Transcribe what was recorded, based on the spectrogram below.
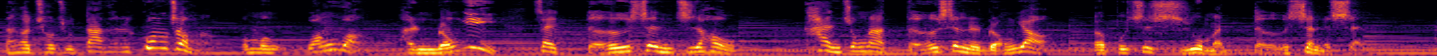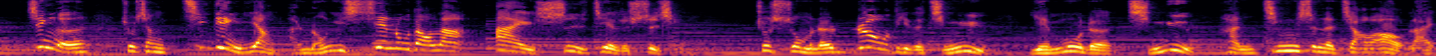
然后求主大大的光照嘛，我们往往很容易在得胜之后看重那得胜的荣耀，而不是使我们得胜的神，进而就像基甸一样，很容易陷入到那爱世界的事情。就是我们的肉体的情欲、眼目的情欲和今生的骄傲来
